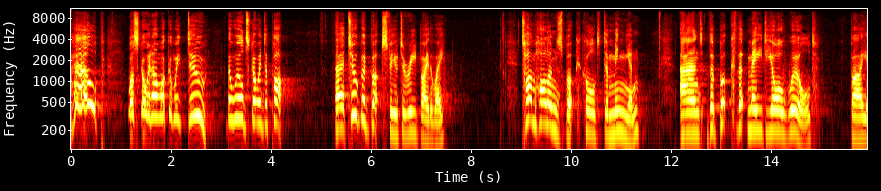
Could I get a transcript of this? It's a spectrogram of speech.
Help! What's going on? What can we do? The world's going to pop. Uh, two good books for you to read, by the way. Tom Holland's book called Dominion and The Book That Made Your World by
